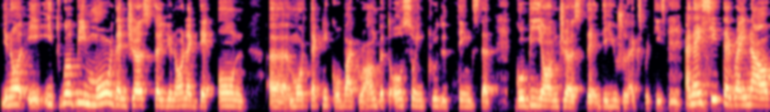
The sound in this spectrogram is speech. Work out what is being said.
you know, it, it will be more than just, uh, you know, like their own uh, more technical background, but also included things that go beyond just the, the usual expertise. And I see that right now,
